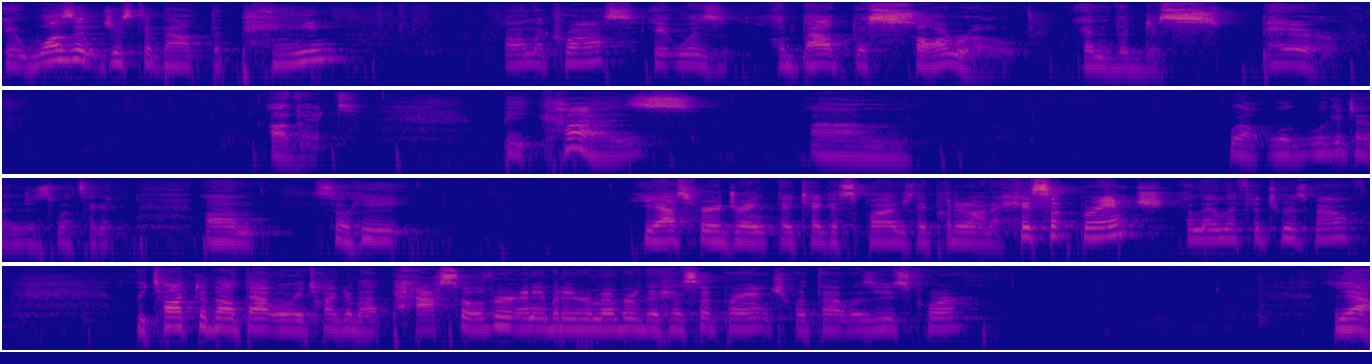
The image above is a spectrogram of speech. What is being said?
it wasn't just about the pain on the cross, it was about the sorrow and the despair of it. Because, um, well, well, we'll get to that in just one second. Um, so he, he asked for a drink. They take a sponge, they put it on a hyssop branch, and they lift it to his mouth. We talked about that when we talked about Passover. Anybody remember the hyssop branch, what that was used for? Yeah,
